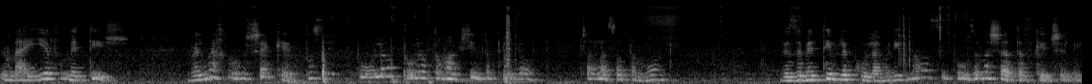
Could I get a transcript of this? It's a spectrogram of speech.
זה מעייף ומתיש. אבל אם אנחנו בשקט, עושים פעולות, פעולות, לא מרגישים את הפעולות. אפשר לעשות המון. וזה מטיב לכולם, ונגמר הסיפור, זה מה שהתפקיד שלי.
